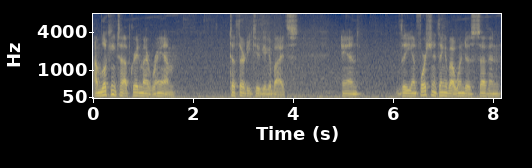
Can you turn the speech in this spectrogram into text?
I'm looking to upgrade my RAM to 32 gigabytes, and the unfortunate thing about Windows 7,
